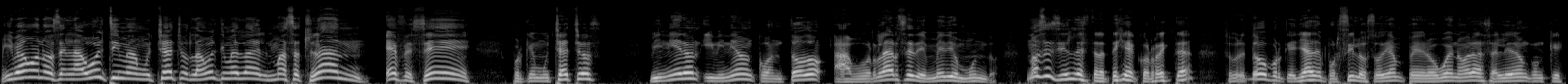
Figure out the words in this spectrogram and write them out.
Y vámonos en la última, muchachos. La última es la del Mazatlán FC. Porque muchachos, vinieron y vinieron con todo a burlarse de medio mundo. No sé si es la estrategia correcta, sobre todo porque ya de por sí los odian, pero bueno, ahora salieron con que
